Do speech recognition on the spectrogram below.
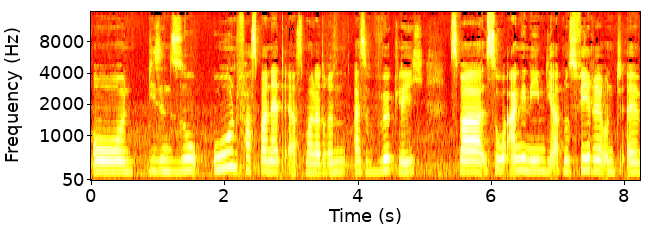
Und die sind so unfassbar nett erstmal da drin. Also wirklich. Es war so angenehm, die Atmosphäre und äh,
